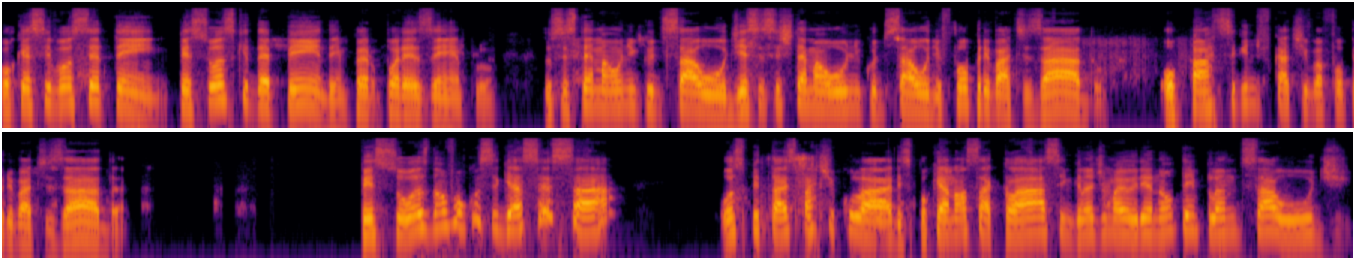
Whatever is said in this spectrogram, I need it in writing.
Porque se você tem pessoas que dependem, por, por exemplo, do Sistema Único de Saúde, e esse Sistema Único de Saúde for privatizado, ou parte significativa for privatizada, pessoas não vão conseguir acessar hospitais particulares, porque a nossa classe, em grande maioria, não tem plano de saúde.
